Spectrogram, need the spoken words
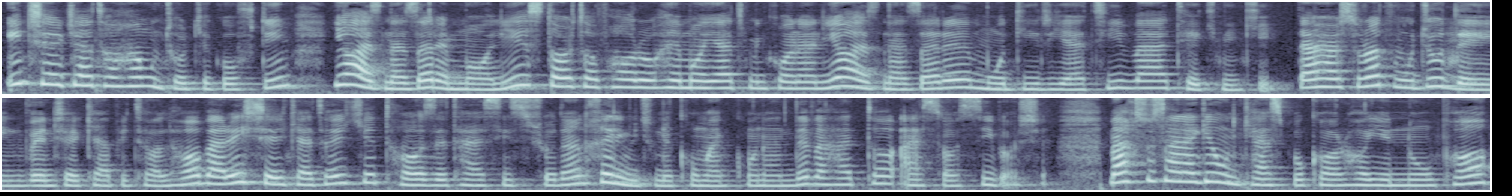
این شرکت ها همونطور که گفتیم یا از نظر مالی استارتاپ ها رو حمایت می‌کنن یا از نظر مدیریتی و تکنیکی. در هر صورت وجود این ونچر کپیتال ها برای شرکت هایی که تازه تأسیس شدن خیلی می‌تونه کمک کننده و حتی اساسی باشه. مخصوصا اگه اون کسب و کارهای نوپا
